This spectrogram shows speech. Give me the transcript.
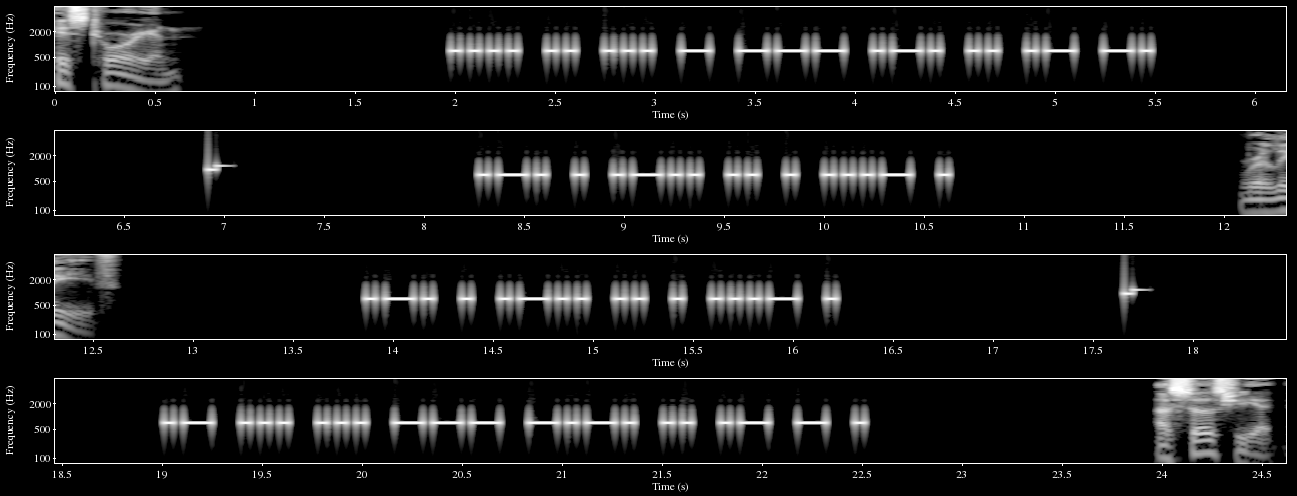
Historian. Relieve. Associate.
